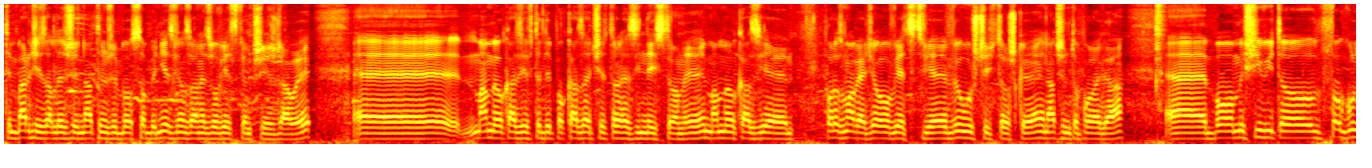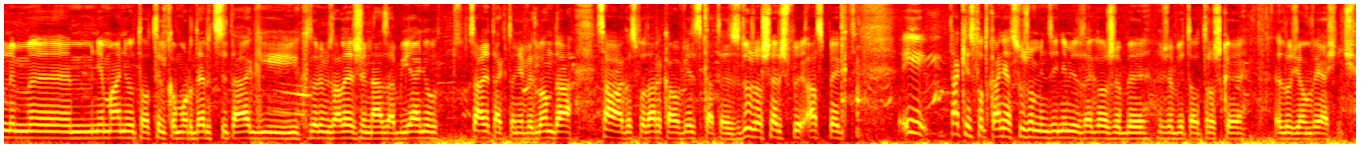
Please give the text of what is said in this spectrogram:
tym bardziej zależy na tym, żeby osoby niezwiązane z łowiectwem przyjeżdżały. E, mamy okazję wtedy pokazać się trochę z innej strony. Mamy okazję porozmawiać o łowiectwie, wyłuszczyć troszkę, na czym to polega. E, bo myśliwi to w ogólnym e, mniemaniu to tylko mordercy, tak, i którym zależy na zabijaniu. Wcale tak to nie wygląda. Cała gospodarka łowiecka to jest dużo szerszy aspekt i takie spotkania służą między innymi do tego, żeby, żeby to troszkę ludziom wyjaśnić.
